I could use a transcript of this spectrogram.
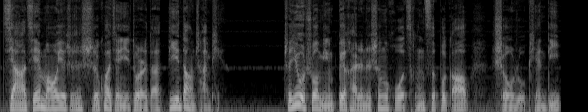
假睫毛也只是十块钱一对的低档产品。这又说明被害人的生活层次不高，收入偏低。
